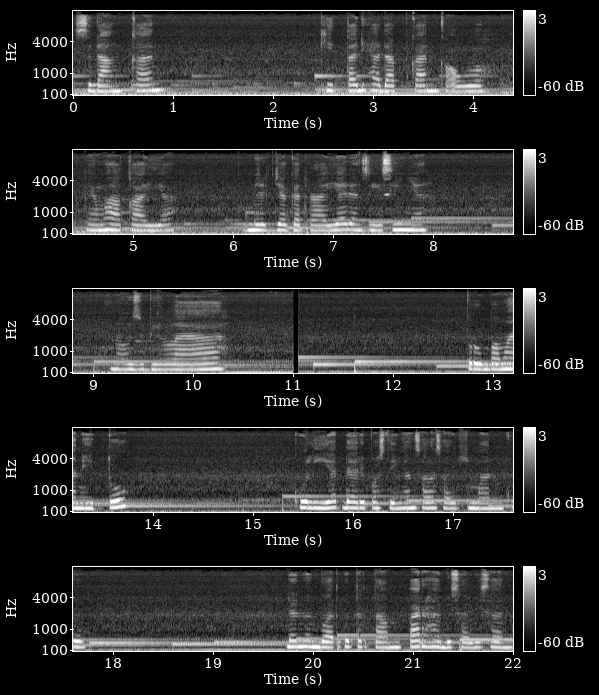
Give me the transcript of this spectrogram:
Sedangkan kita dihadapkan ke Allah yang Maha Kaya, pemilik jagat raya dan seisinya. Nauzubillah. Perumpamaan itu kulihat dari postingan salah satu temanku dan membuatku tertampar habis-habisan.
